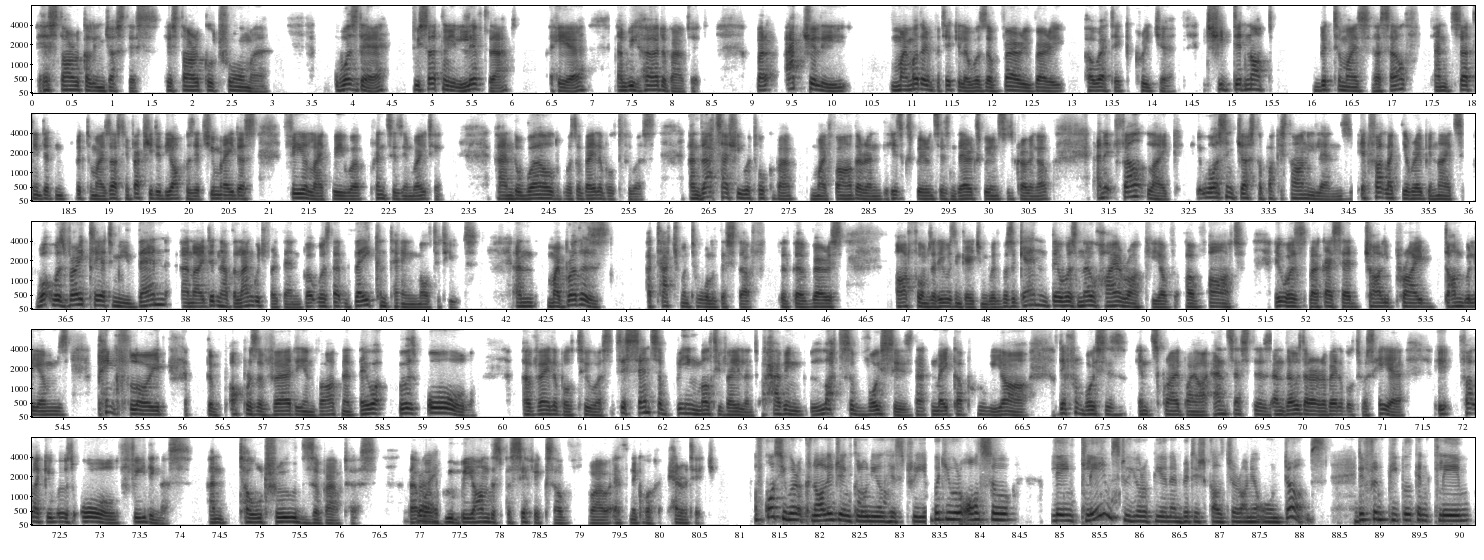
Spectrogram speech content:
historical injustice, historical trauma was there. We certainly lived that here and we heard about it. But actually, my mother in particular was a very, very poetic creature. She did not victimize herself and certainly didn't victimize us. In fact, she did the opposite. She made us feel like we were princes in waiting and the world was available to us. And that's actually would talk about my father and his experiences and their experiences growing up. And it felt like it wasn't just a Pakistani lens, it felt like the Arabian Nights. What was very clear to me then, and I didn't have the language for it then, but was that they contain multitudes. And my brother's attachment to all of this stuff, the various art forms that he was engaging with was again there was no hierarchy of, of art it was like i said charley pride don williams pink floyd the operas of verdi and wagner they were it was all available to us. This sense of being multivalent, of having lots of voices that make up who we are, different voices inscribed by our ancestors and those that are available to us here. It felt like it was all feeding us and told truths about us that right. were beyond the specifics of our ethnic heritage. Of course, you were acknowledging colonial history, but you were also laying claims to European and British culture on your own terms. Different people can claim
